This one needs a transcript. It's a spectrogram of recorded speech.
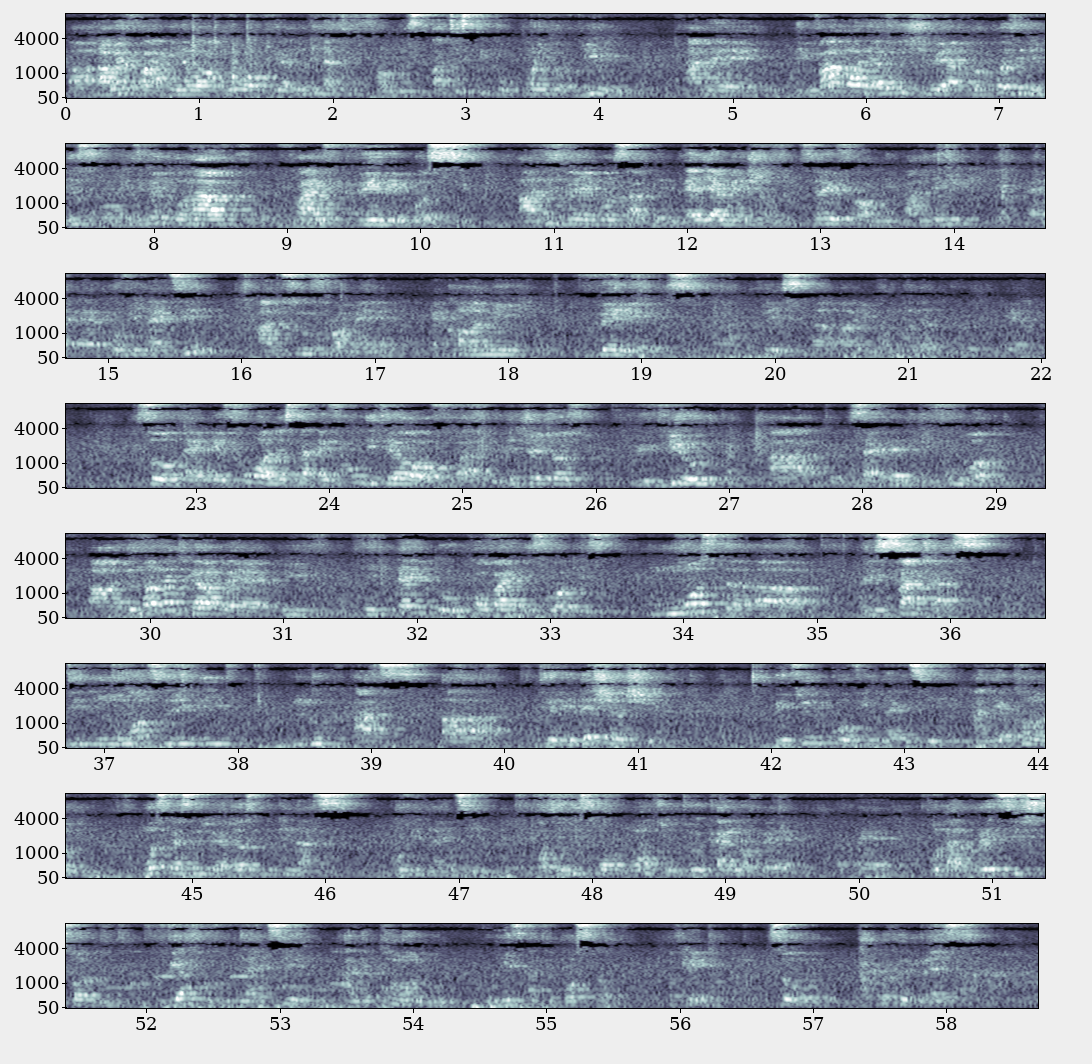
Uh, however, in our work, we are looking at it from the statistical point of view. And uh, the VAR model which we are proposing in this work is going to have five variables. And these variables have been earlier mentioned, three from the pandemic uh, uh, COVID-19 and two from uh, economic variables. Please, uh, uh, you can note that here. So a full understand, a full detail of the literatures reviewed uh, to be cited in full work. Uh, the knowledge gap uh, we intend to cover in this work is most uh, researchers did not really look at uh, the relationship between COVID-19 and the economy. Most persons were just looking at COVID-19, but in this work, we want to do a kind of a, a collaborative study where COVID-19 and the economy meet at the bus stop. Okay, so next.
